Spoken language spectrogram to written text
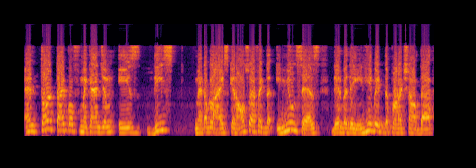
And third type of mechanism is these metabolites can also affect the immune cells thereby they inhibit the production of the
